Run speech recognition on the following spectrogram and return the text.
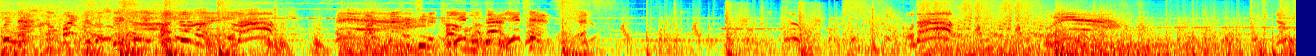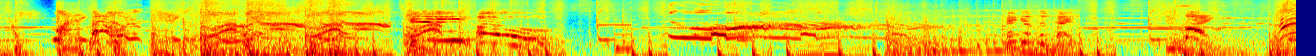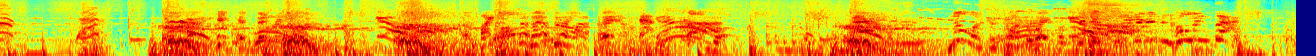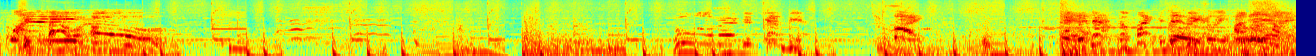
With that, the fight is officially underway! Ah! I've never seen a combo that intense! Fight all the master off! Combo! No one can walk away from this! This fighter isn't holding back! What power! Oh! Who will emerge as champion? Fight! And that, the fight is officially underway!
